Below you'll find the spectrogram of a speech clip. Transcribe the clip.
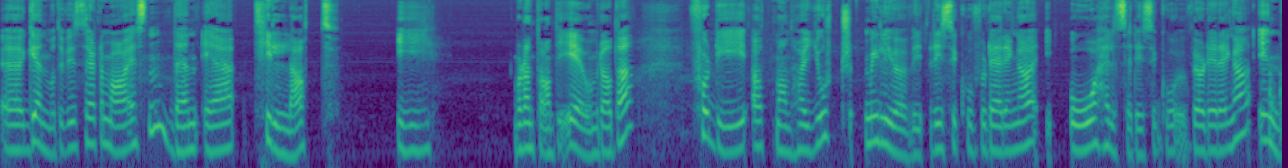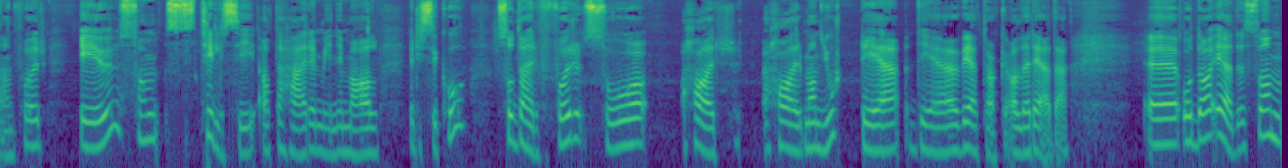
genmodifiserte maisen, den er tillatt i bl.a. i EU-området. Fordi at man har gjort miljørisikovurderinger og helserisikovurderinger innenfor EU som tilsier at det her er minimal risiko. Så derfor så har, har man gjort det, det vedtaket allerede. Eh, og da er det sånn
